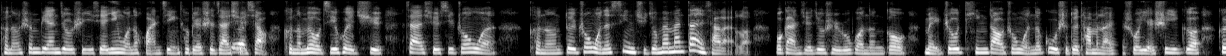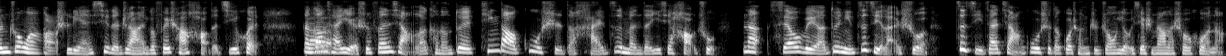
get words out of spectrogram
可能身边就是一些英文的环境，特别是在学校，可能没有机会去再学习中文，可能对中文的兴趣就慢慢淡下来了。我感觉就是如果能够每周听到中文的故事，对他们来说也是一个跟中文保持联系的这样一个非常好的机会。那刚才也是分享了可能对听到故事的孩子们的一些好处。那 Sylvia 对你自己来说，自己在讲故事的过程之中有一些什么样的收获呢？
